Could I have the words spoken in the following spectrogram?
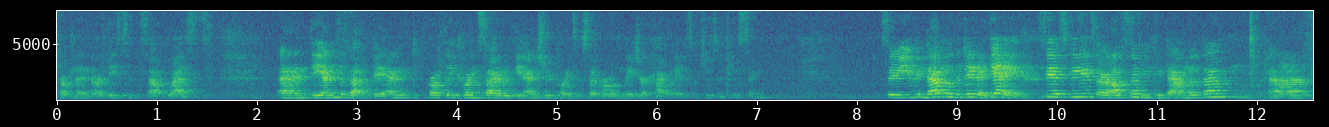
from the northeast to the southwest. And the ends of that band roughly coincide with the entry points of several major highways, which is interesting. So you can download the data. Yay! CSVs are awesome. You can download them. Um,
